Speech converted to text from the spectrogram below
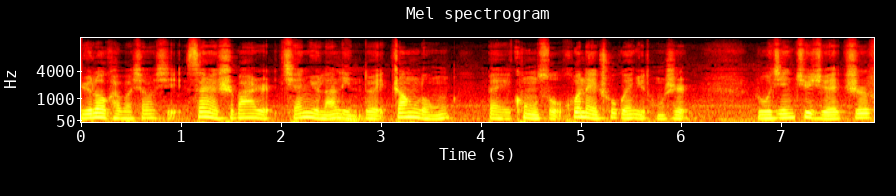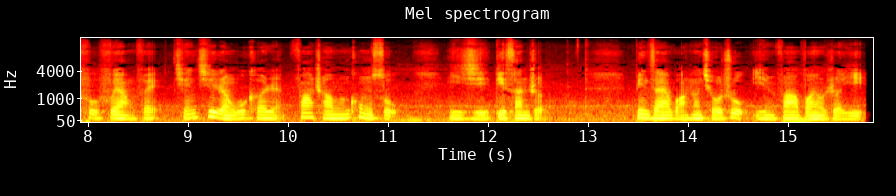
娱乐快报消息三月十八日前女篮领队张龙被控诉婚内出轨女同事如今拒绝支付抚养费前妻忍无可忍发长文控诉以及第三者并在网上求助引发网友热议。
